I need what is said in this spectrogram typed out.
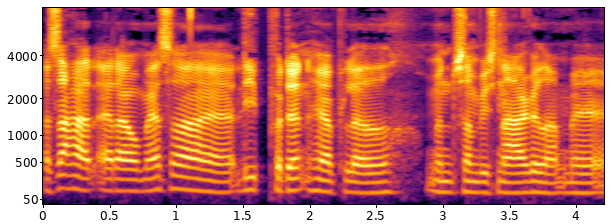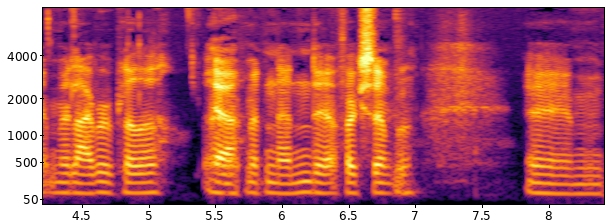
Og så har, er der jo masser af, lige på den her plade, men som vi snakkede om med, med library-plader, Ja. øh, med den anden der for eksempel. Øhm,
